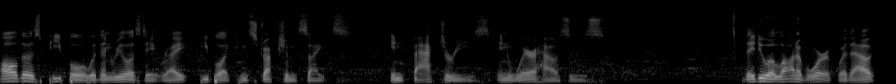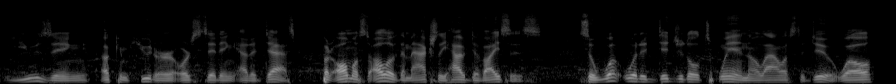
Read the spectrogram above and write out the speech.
All those people within real estate, right? People at construction sites, in factories, in warehouses, they do a lot of work without using a computer or sitting at a desk, but almost all of them actually have devices. So, what would a digital twin allow us to do? Well,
